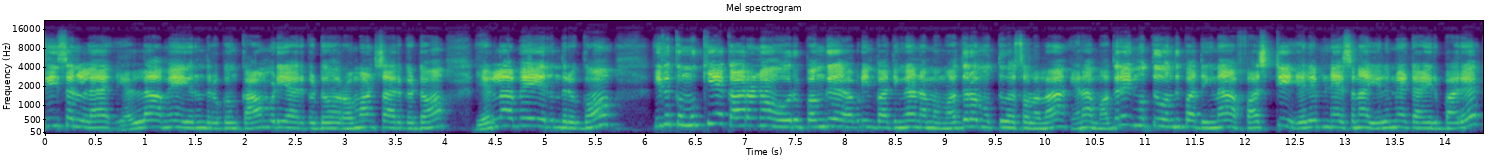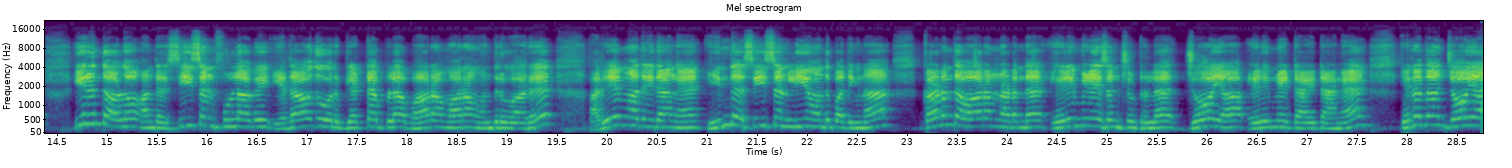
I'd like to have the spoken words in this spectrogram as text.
சீசனில் எல்லாமே இருந்திருக்கும். காமெடியாக இருக்கட்டும் ரொமான்ஸாக இருக்கட்டும் எல்லாமே இருந்திருக்கும். இதுக்கு முக்கிய காரணம் ஒரு பங்கு அப்படின்னு பார்த்தீங்கன்னா நம்ம மதுரை முத்துவை சொல்லலாம். ஏன்னா மதுரை முத்து வந்து பார்த்தீங்கன்னா ஃபர்ஸ்ட் எலிமினேஷனாக எலிமினேட் ஆகிருப்பாரு இருந்தாலும் அந்த சீசன் ஃபுல்லாகவே ஏதாவது ஒரு கெட்டப்பில் வாரம் வாரம் வந்துடுவார் அதே மாதிரி தாங்க இந்த சீசன்லேயும் வந்து பார்த்தீங்கன்னா கடந்த வாரம் நடந்த எலிமினேஷன் சுற்றில் ஜோயா எலிமினேட் ஆகிட்டாங்க என்னதான் ஜோயா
